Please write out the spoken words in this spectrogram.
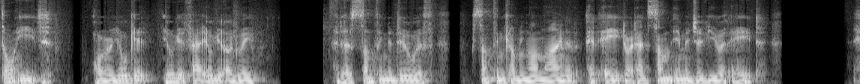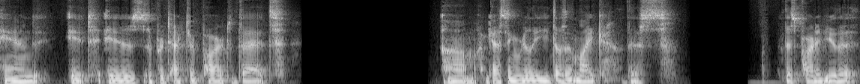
don't eat or you'll get you'll get fat, you'll get ugly. It has something to do with something coming online at, at 8 or it had some image of you at 8. And it is a protector part that um, I'm guessing really doesn't like this this part of you that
